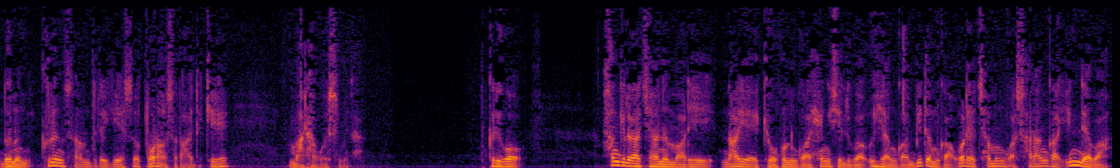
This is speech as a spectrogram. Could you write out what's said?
너는 그런 사람들에게서 돌아서라 이렇게 말하고 있습니다. 그리고 한결같이 하는 말이 나의 교훈과 행실과 의향과 믿음과 오래 참음과 사랑과 인내와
